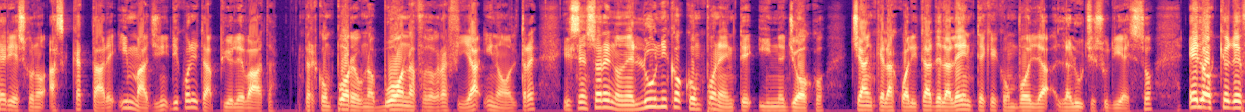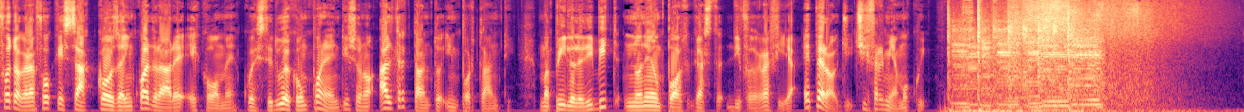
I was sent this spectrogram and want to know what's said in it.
riescono a scattare immagini di qualità più elevata. Per comporre una buona fotografia, inoltre, il sensore non è l'unico componente in gioco, c'è anche la qualità della lente che convoglia la luce su di esso e l'occhio del fotografo che sa cosa inquadrare e come. Queste due componenti sono altrettanto importanti. Ma Pillole di Bit non è un podcast di fotografia e per oggi ci fermiamo qui.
